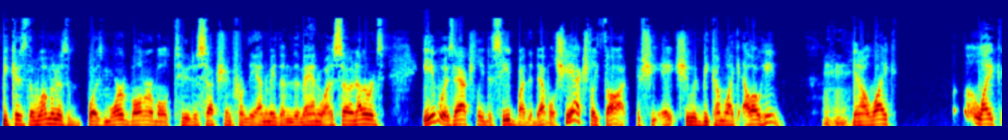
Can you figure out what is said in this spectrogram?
Because the woman was was more vulnerable to deception from the enemy than the man was. So, in other words, Eve was actually deceived by the devil. She actually thought if she ate, she would become like Elohim. Mm-hmm. You know, like like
